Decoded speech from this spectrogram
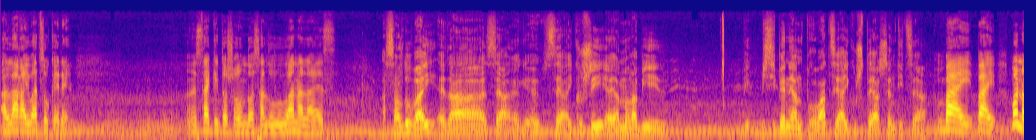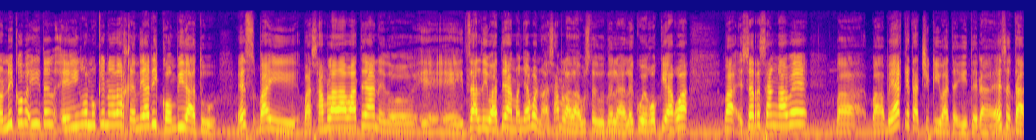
aldagai batzuk ere. Ez dakit oso ondo azaldu dudan, ala ez. Azaldu bai, eta zea, zea ikusi, e, nola bi, bizipenean probatzea, ikustea, sentitzea. Bai, bai. Bueno, niko egiten egingo nukena da jendeari konbidatu. Ez, bai, ba, asamblada batean edo e, e, hitzaldi batean, baina, bueno, asamblada uste dut dela leku egokiagoa, ba, ezer esan gabe, ba, ba, beak eta txiki bat egitera, ez? Eta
